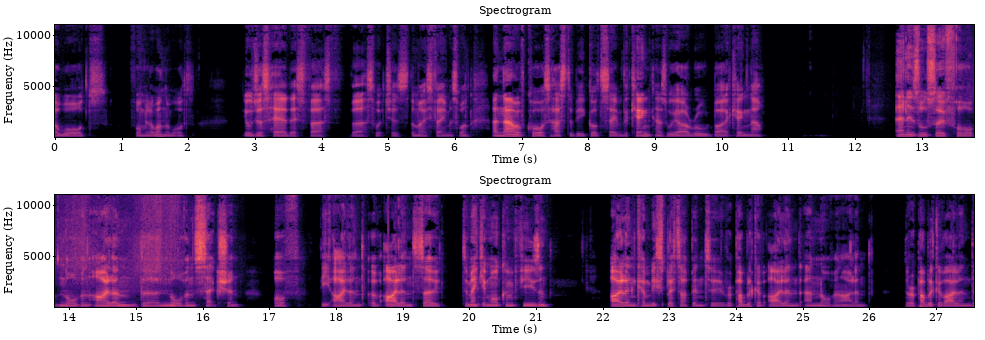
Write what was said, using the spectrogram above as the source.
awards, Formula One awards, you'll just hear this first verse, which is the most famous one. And now, of course, it has to be God Save the King, as we are ruled by a king now. N is also for Northern Ireland, the northern section of the island of Ireland. So, to make it more confusing, Ireland can be split up into Republic of Ireland and Northern Ireland. The Republic of Ireland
